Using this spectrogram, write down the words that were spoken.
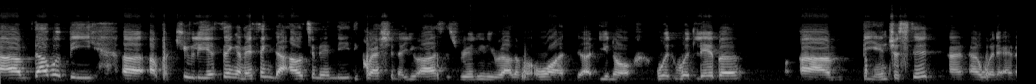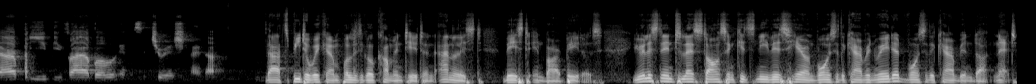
um, that would be uh, a peculiar thing. And I think that ultimately the question that you asked is really the relevant one. you know, would, would Labour um, be interested and, and would NRP be viable in a situation like that? That's Peter Wickham, political commentator and analyst based in Barbados. You're listening to Let's Talk St. Kitts Nevis here on Voice of the Caribbean Radio at voiceofthecaribbean.net.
